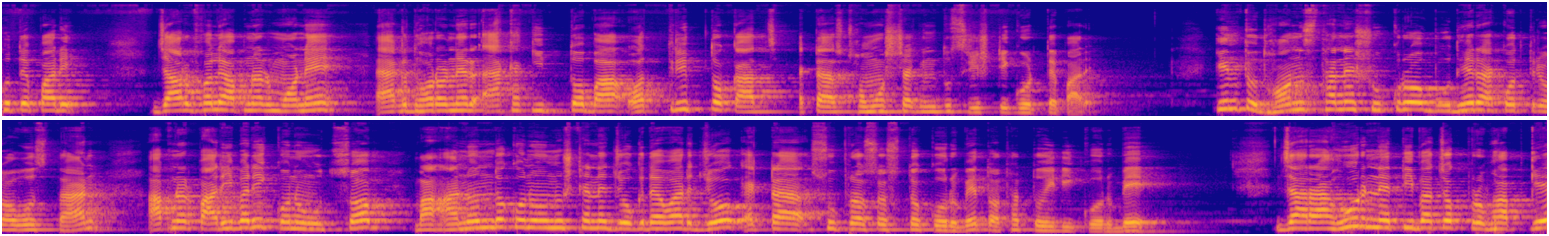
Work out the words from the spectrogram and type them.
হতে পারে, যার ফলে আপনার মনে এক ধরনের একাকিত্ব বা অতৃপ্ত কাজ একটা সমস্যা কিন্তু সৃষ্টি করতে পারে। কিন্তু ধনস্থানে শুক্র বুধের একত্রে অবস্থান, আপনার পারিবারিক কোনো উৎসব বা আনন্দ কোনো অনুষ্ঠানে যোগ দেওয়ার যোগ একটা সুপ্রশস্ত করবে তথা তৈরি করবে। যা রাহুর নেতিবাচক প্রভাবকে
